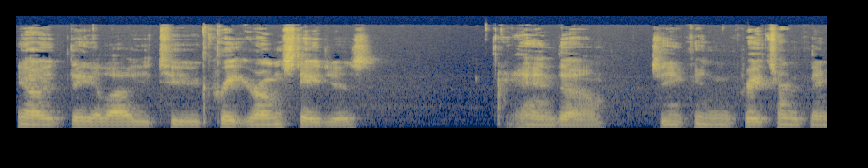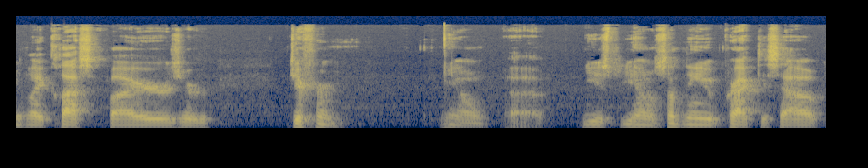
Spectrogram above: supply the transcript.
you know, they allow you to create your own stages. And um, so you can create certain things like classifiers or different, you know, uh, use, you know, something you practice out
